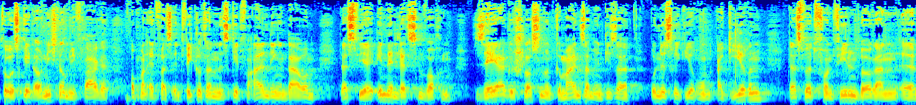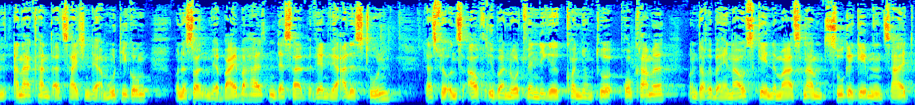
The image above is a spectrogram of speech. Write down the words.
So, es geht auch nicht nur um die Frage, ob man etwas entwickelt, sondern es geht vor allen Dingen darum, dass wir in den letzten Wochen sehr geschlossen und gemeinsam in dieser Bundesregierung agieren. Das wird von vielen Bürgern äh, anerkannt als Zeichen der Ermutigung und das sollten wir beibehalten. Deshalb werden wir alles tun, dass wir uns auch über notwendige Konjunkturprogramme und darüber hinausgehende Maßnahmen zu gegebenen Zeit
